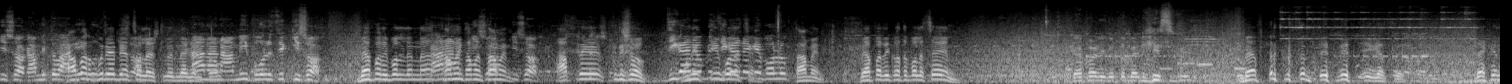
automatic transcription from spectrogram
কৃষক, আমি তো আবার ঘুরে নিয়ে চলে আসলেন না না না আমি বলেছি কৃষক। ব্যাপারী বললেন না থামেন থামেন থামেন। কৃষক। আপনি কৃষক জিগান উনি কি বলেছেন? থামেন ব্যাপারী কথা বলেছেন? ব্যাপারী করতে বেরিয়েছি ব্যাপারী কথা বেরিয়ে গেছে। দেখেন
